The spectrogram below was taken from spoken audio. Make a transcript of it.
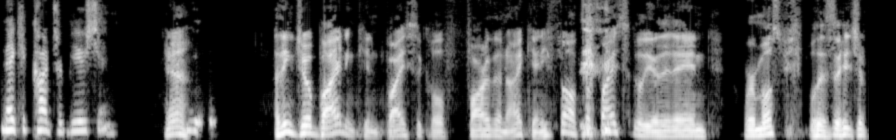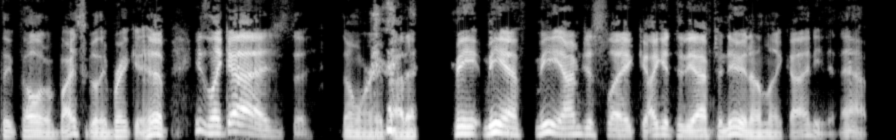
make a contribution. Yeah. I think Joe Biden can bicycle farther than I can. He fell off a bicycle the other day and where most people his age, if they fell off a bicycle, they break a hip. He's like, ah, just a, don't worry about it. me, me, me, I'm just like, I get to the afternoon, I'm like, I need a nap.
